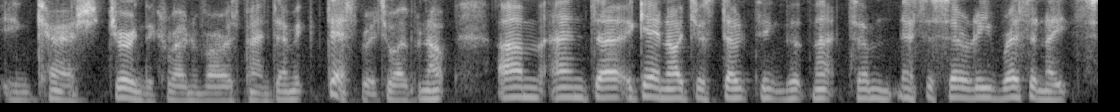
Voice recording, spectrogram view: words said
in cash during the coronavirus pandemic, desperate to open up. Um, and uh, again, I just don't think that that um, necessarily resonates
